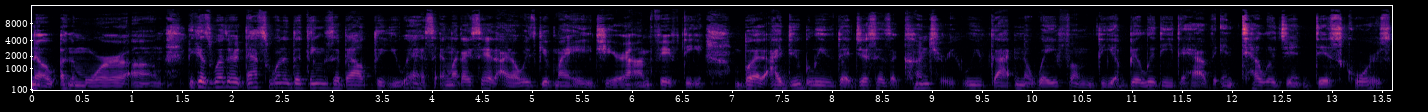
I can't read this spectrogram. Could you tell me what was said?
know, in a more um, because whether that's one of the things about the U.S. and like I said, I always give my age here. I'm 50, but I do believe that just as a country, we've gotten away from the ability to have intelligent discourse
